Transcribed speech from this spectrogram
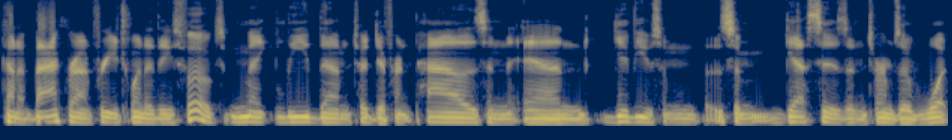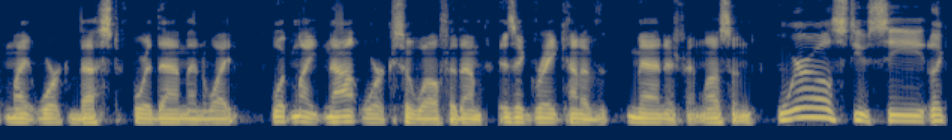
kind of background for each one of these folks might lead them to different paths and and give you some some guesses in terms of what might work best for them and what what might not work so well for them is a great kind of management lesson. Where else do you see, like,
